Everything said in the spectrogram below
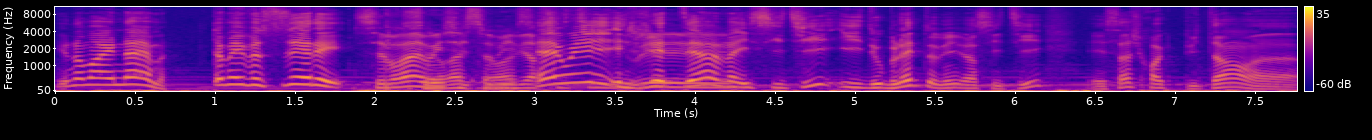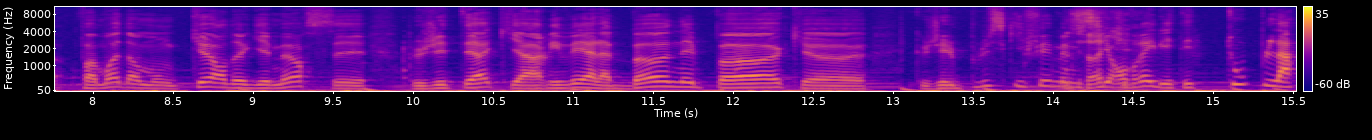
You know my name, Tommy Versity. C'est vrai, oui, c'est Tommy vrai. Eh oui, GTA. Vice City, il doublait Tommy Versity. Et ça, je crois que putain. euh, Enfin, moi, dans mon cœur de gamer, c'est le GTA qui est arrivé à la bonne époque, euh, que j'ai le plus kiffé, même si en vrai, il était tout plat.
